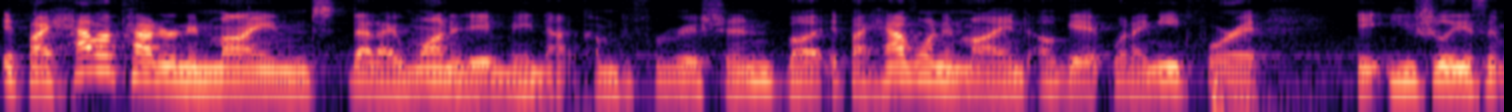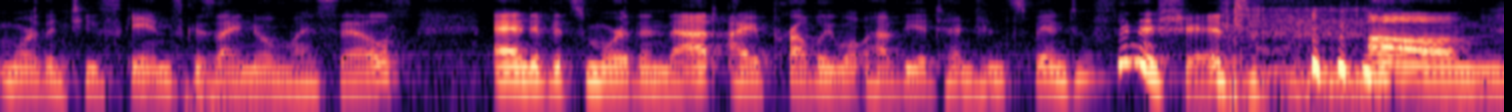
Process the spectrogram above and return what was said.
if I have a pattern in mind that I wanted, it may not come to fruition. But if I have one in mind, I'll get what I need for it. It usually isn't more than two skeins because I know myself. And if it's more than that, I probably won't have the attention span to finish it. um,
